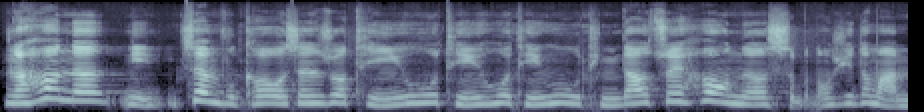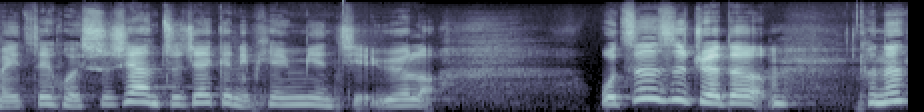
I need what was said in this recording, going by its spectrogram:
然后呢，你政府口口声声说停一户停一户停一户停到最后呢，什么东西都嘛没这回事。现在直接给你片面解约了，我真的是觉得可能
